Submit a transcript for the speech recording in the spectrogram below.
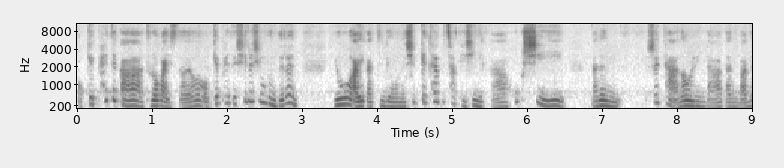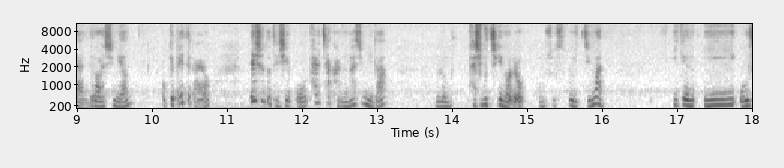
어깨 패드가 들어가 있어요. 어깨 패드 싫으신 분들은 요 아이 같은 경우는 쉽게 탈부착 되시니까 혹시 나는 싫다 안 어울린다 나는 마음에 안 들어 하시면 어깨 패드가요. 떼셔도 되시고 탈착 가능하십니다. 물론 다시 붙이긴 어려울 수도 있지만 이게 이 옷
